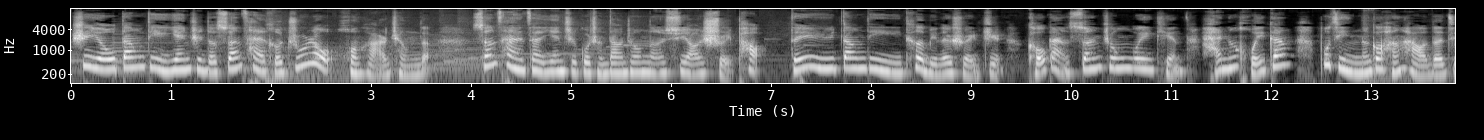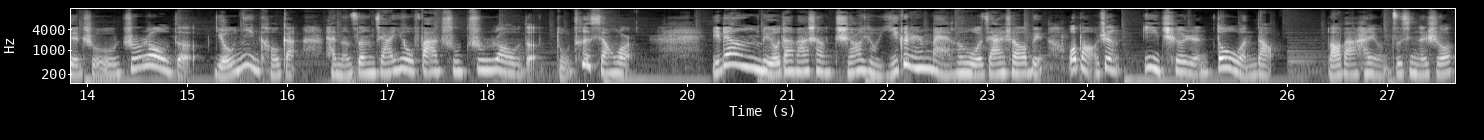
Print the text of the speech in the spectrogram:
是由当地腌制的酸菜和猪肉混合而成的。酸菜在腌制过程当中呢，需要水泡，得益于当地特别的水质，口感酸中微甜，还能回甘，不仅能够很好的解除猪肉的油腻口感，还能增加诱发出猪肉的独特香味儿。一辆旅游大巴上，只要有一个人买了我家烧饼，我保证一车人都闻到。老板很有自信地说：“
